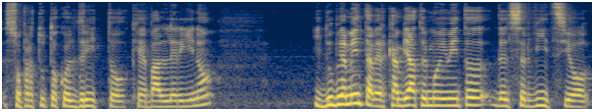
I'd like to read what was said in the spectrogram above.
soprattutto col dritto che è ballerino. Indubbiamente aver cambiato il movimento del servizio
